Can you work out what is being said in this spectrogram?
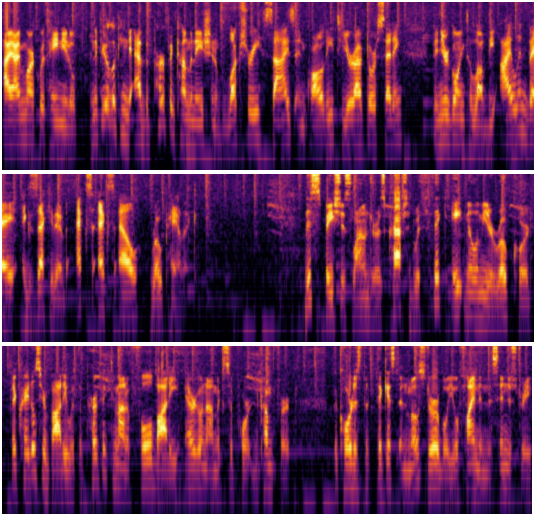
Hi, I'm Mark with Hayneedle, and if you're looking to add the perfect combination of luxury, size, and quality to your outdoor setting, then you're going to love the Island Bay Executive XXL Rope Hammock. This spacious lounger is crafted with thick 8mm rope cord that cradles your body with the perfect amount of full body ergonomic support and comfort. The cord is the thickest and most durable you'll find in this industry,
